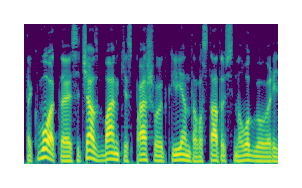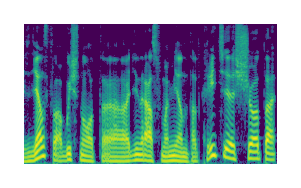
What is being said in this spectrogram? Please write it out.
Так вот, э, сейчас банки спрашивают клиентов о статусе налогового резидентства, обычно вот э, один раз в момент открытия счета,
